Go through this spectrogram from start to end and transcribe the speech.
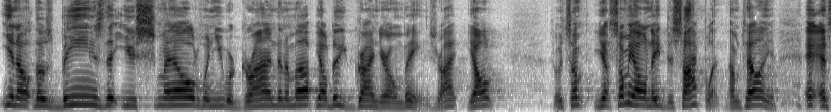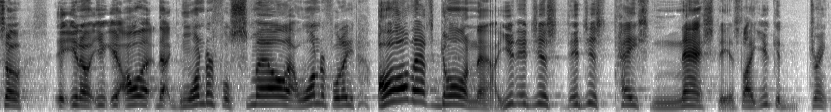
you know, those beans that you smelled when you were grinding them up. Y'all do grind your own beans, right? Y'all, some, some of y'all need discipline, I'm telling you. And, and so you know, you, all that, that, wonderful smell, that wonderful, all that's gone now. You, it, just, it just tastes nasty. It's like you could drink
